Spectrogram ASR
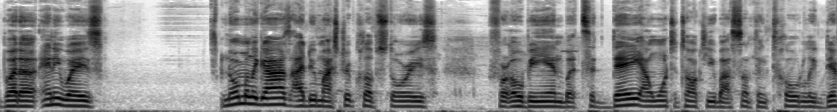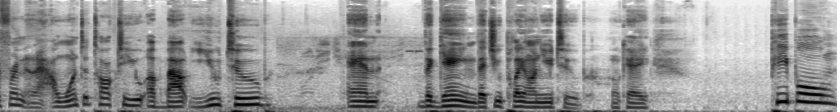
But uh, anyways, normally guys, I do my strip club stories for OBN, but today I want to talk to you about something totally different and I want to talk to you about YouTube and the game that you play on YouTube, okay? People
